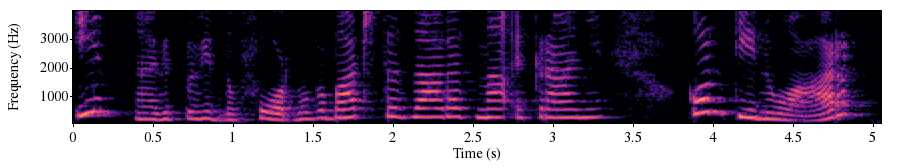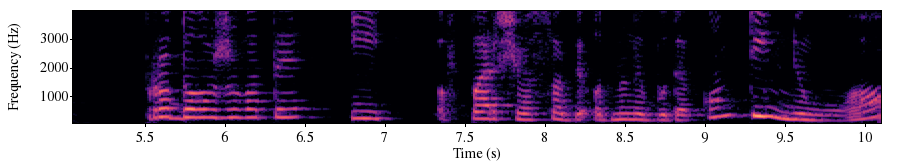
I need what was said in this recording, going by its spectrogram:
і е, відповідно форму ви бачите зараз на екрані. Континуар продовжувати, і в першій особі однини буде continuo,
